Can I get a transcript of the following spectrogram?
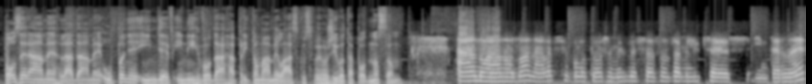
pozeráme, hľadáme úplne inde v iných vodách a pritom máme lásku svojho života pod nosom. Áno, áno, no a najlepšie bolo to, že my sme sa zoznamili cez internet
